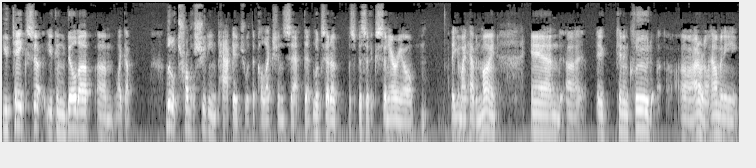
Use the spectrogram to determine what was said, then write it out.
you take so you can build up um, like a little troubleshooting package with the collection set that looks at a, a specific scenario mm-hmm. that you might have in mind, and uh, it can include. Uh, I don't know how many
